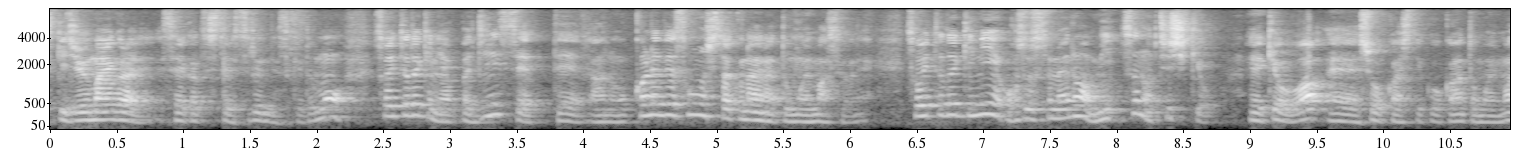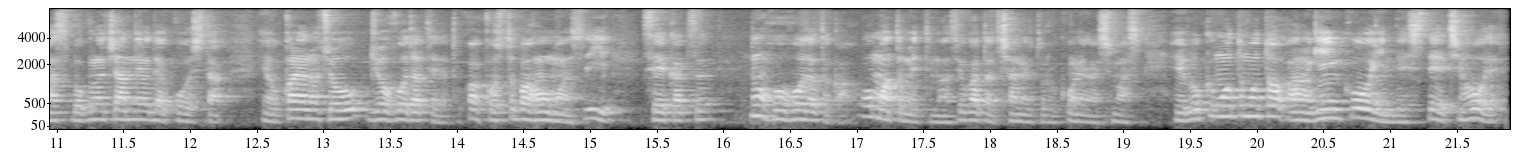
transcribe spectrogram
月10万円ぐらいで生活したりするんですけども、そういった時にやっぱり人生ってあのお金で損したくないなと思いますよね。そういった時におすすめの3つの知識を今日は、紹介していこうかなと思います。僕のチャンネルではこうした、お金の情報だったりだとか、コストパフォーマンスいい生活の方法だとかをまとめてます。よかったらチャンネル登録お願いします。僕もともと銀行員でして、地方で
